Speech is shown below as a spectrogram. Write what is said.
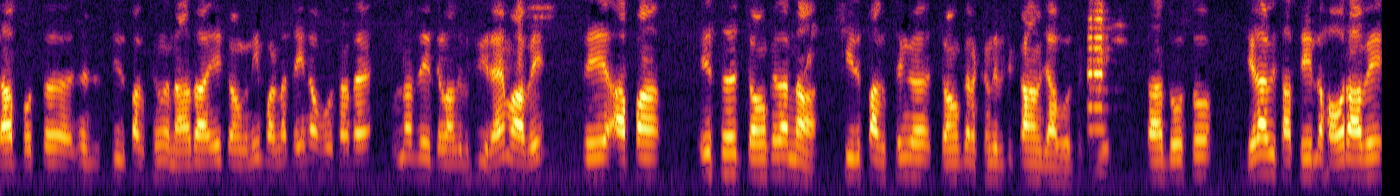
ਦਾ ਬੁੱਤ ਸ਼ਹੀਦ ਭਗਤ ਸਿੰਘ ਦਾ ਨਾਂ ਦਾ ਇਹ ਚੌਂਕ ਨਹੀਂ ਬਣਨਾ ਚਾਹੀਦਾ ਹੋ ਸਕਦਾ ਹੈ ਉਹਨਾਂ ਦੇ ਦਿਲਾਂ ਦੇ ਵਿੱਚ ਵੀ ਰਹਿਮ ਆਵੇ ਤੇ ਆਪਾਂ ਇਸ ਚੌਂਕ ਦਾ ਨਾਂ ਸ਼ਹੀਦ ਭਗਤ ਸਿੰਘ ਚੌਂਕ ਰੱਖਣ ਦੇ ਵਿੱਚ ਕਾਮਯਾਬ ਹੋ ਸਕੀਏ। ਤਾਂ ਦੋਸਤੋ ਜਿਹੜਾ ਵੀ ਸਾਥੀ ਲਾਹੌਰ ਆਵੇ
